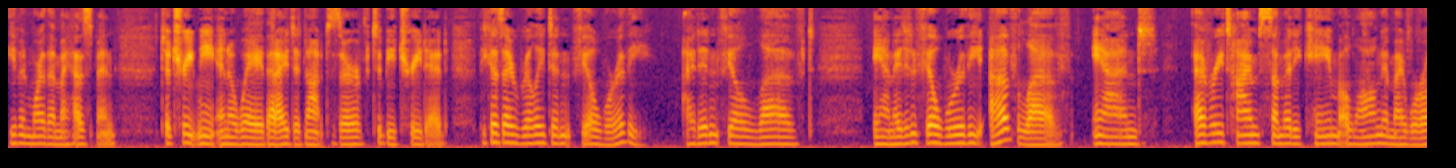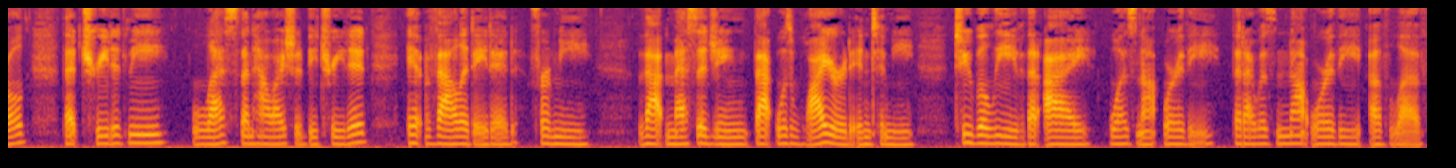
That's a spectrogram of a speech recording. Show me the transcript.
even more than my husband, to treat me in a way that I did not deserve to be treated because I really didn't feel worthy. I didn't feel loved and I didn't feel worthy of love. And every time somebody came along in my world that treated me less than how I should be treated, it validated for me that messaging that was wired into me to believe that I was not worthy, that I was not worthy of love.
